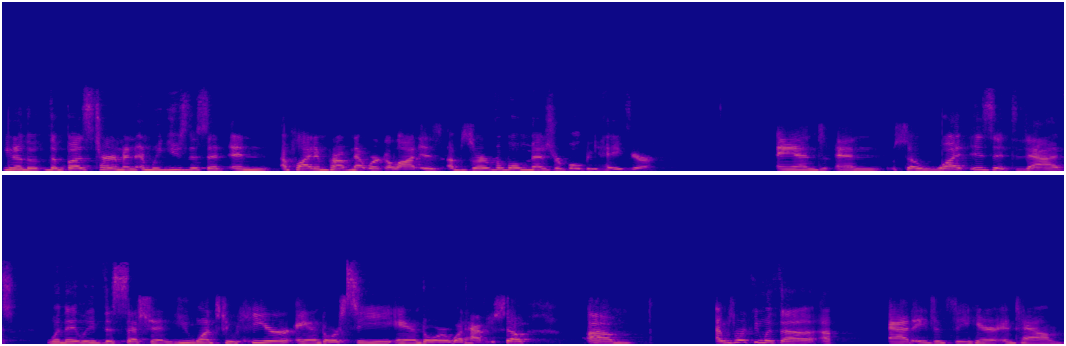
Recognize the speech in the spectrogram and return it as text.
you know the the buzz term and, and we use this at, in applied improv network a lot is observable measurable behavior. And and so what is it that when they leave this session you want to hear and or see and or what have you? So um i was working with a, a ad agency here in town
